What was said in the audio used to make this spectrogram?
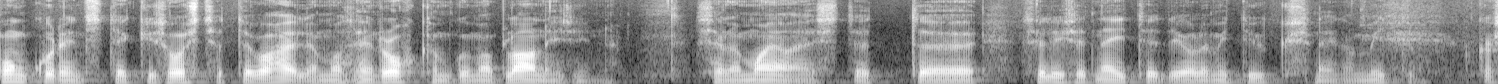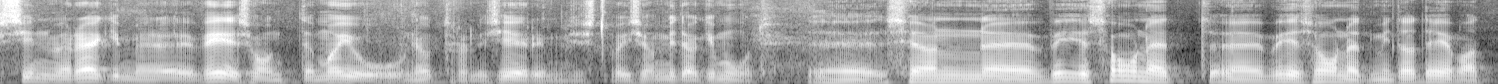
konkurents tekkis ostjate vahel ja ma sain rohkem, kui ma plaanisin selle maja eest, et äh, selliseid näiteid ei ole mitte üks, neid on mitu kas siin me räägime veesoonte mõju neutraliseerimisest või see on midagi muud? Äh, see on äh, veesooned, veesooned, mida teevad,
